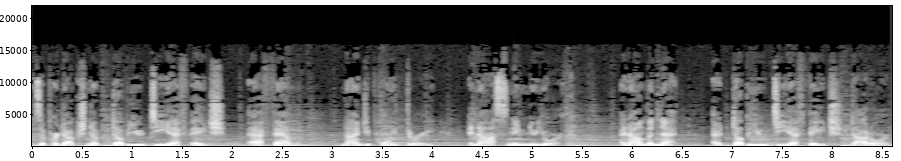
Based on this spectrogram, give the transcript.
is a production of WDFH FM 90.3 in Ossining, New York, and on the net at WDFH.org,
